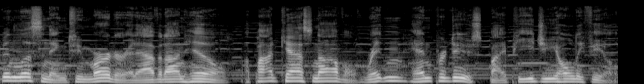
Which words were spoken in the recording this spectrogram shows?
Been listening to Murder at Avedon Hill, a podcast novel written and produced by P.G. Holyfield.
